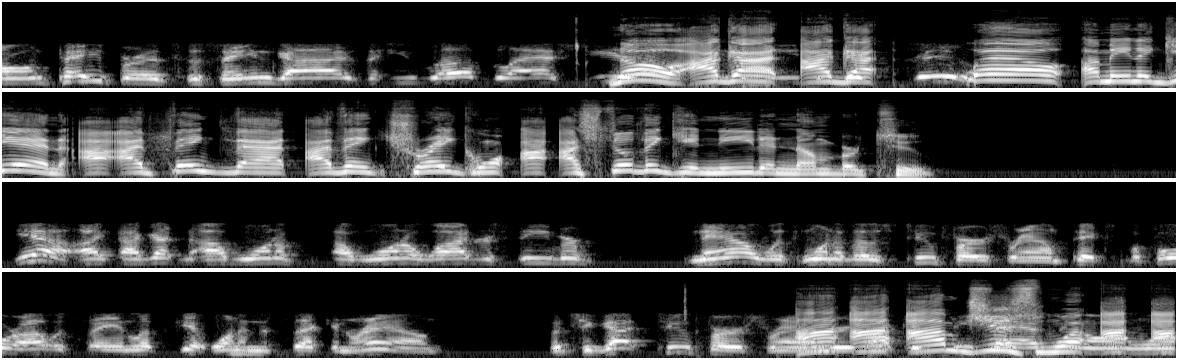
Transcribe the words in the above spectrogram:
on paper, it's the same guys that you loved last year. No, I got, you need to I got. Well, I mean, again, I, I think that I think Trey. I, I still think you need a number two. Yeah, I, I got. I want a. I want a wide receiver now with one of those two first round picks. Before I was saying let's get one in the second round, but you got two first rounders. I, I'm just. I, I.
